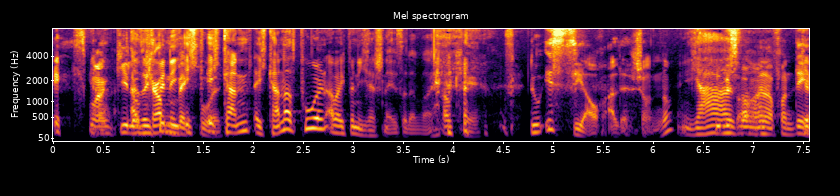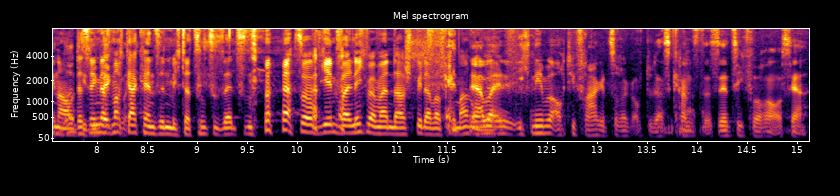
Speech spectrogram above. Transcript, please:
Erstmal ein Kilo also ich, bin nicht, ich, ich, kann, ich kann das poolen, aber ich bin nicht der Schnellste dabei. Okay. Du isst sie auch alle schon, ne? Ja, Du bist also, auch einer von denen. Genau, ne? deswegen das macht gar keinen Sinn, mich dazu zu setzen. also auf jeden Fall nicht, wenn man da später was machen Ja, aber ich nehme auch die Frage zurück, ob du das kannst. Das setze ich voraus, ja.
